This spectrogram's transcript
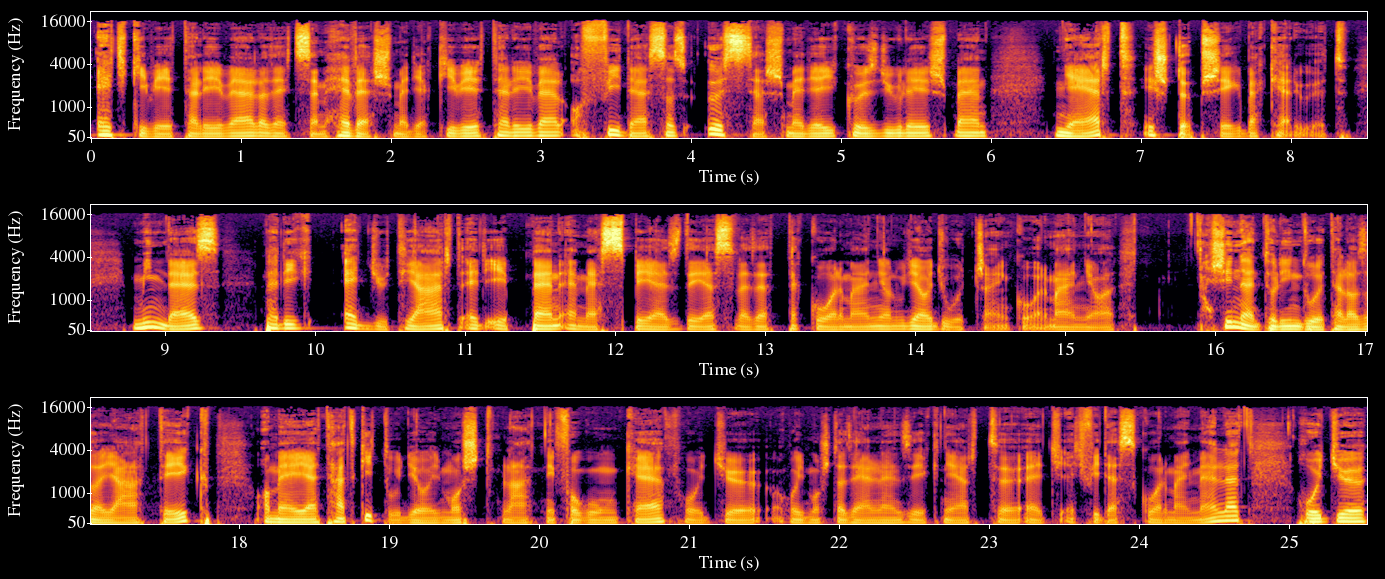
egy kivételével, az egyszem Heves megye kivételével a Fidesz az összes megyei közgyűlésben nyert és többségbe került. Mindez pedig együtt járt egy éppen MSZP-SZDSZ vezette kormányjal, ugye a Gyurcsány kormányjal. És innentől indult el az a játék, amelyet hát ki tudja, hogy most látni fogunk-e, hogy, hogy most az ellenzék nyert egy, egy Fidesz kormány mellett, hogy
